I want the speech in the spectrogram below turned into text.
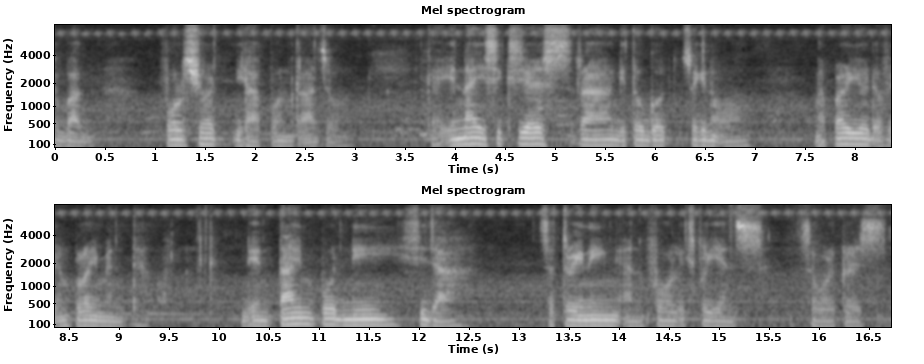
Tubag. Fall short gihapon kaadto. Kay inay 6 years ra gitugot sa Ginoo nga period of employment. Then time pod ni siya sa training and full experience sa workers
